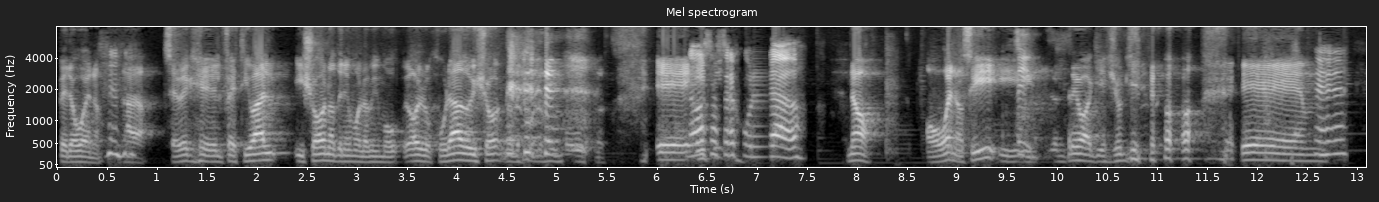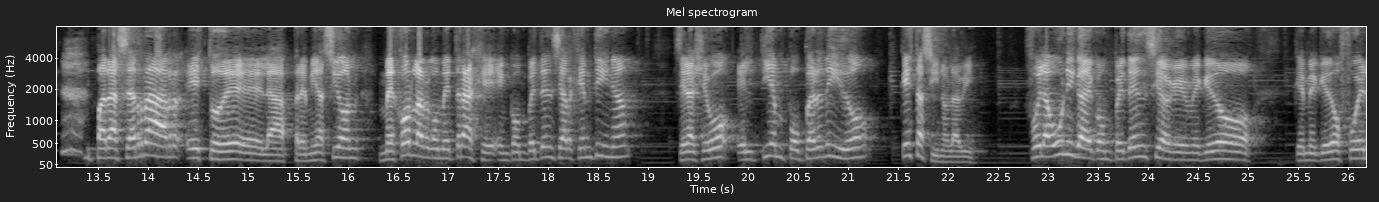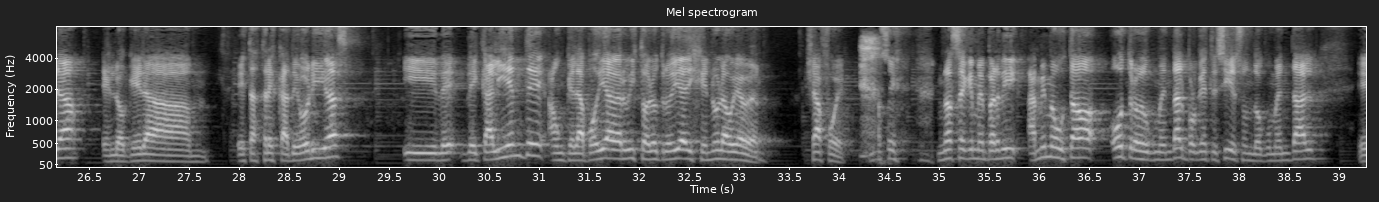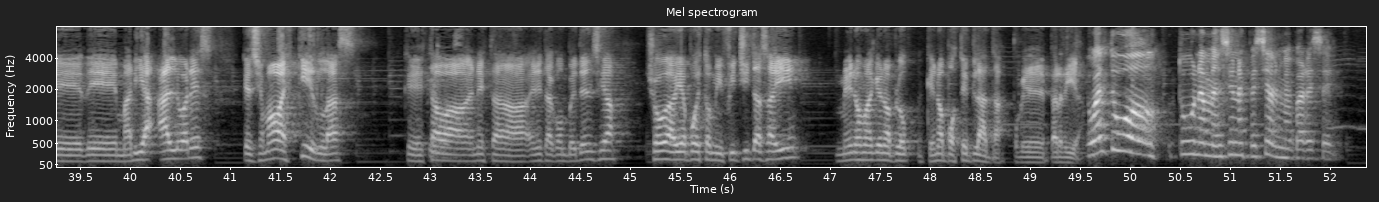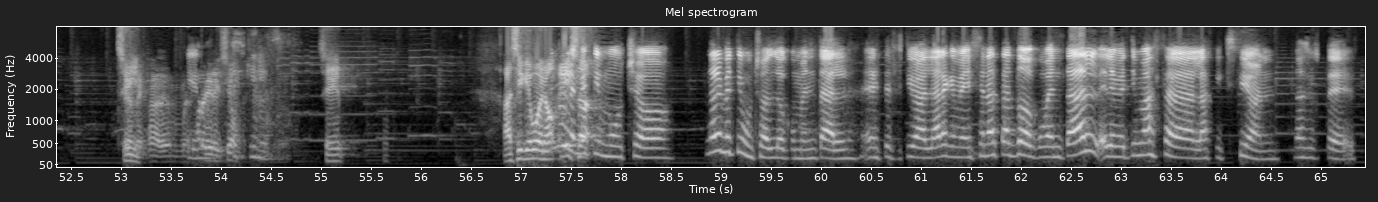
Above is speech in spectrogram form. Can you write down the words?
Pero bueno, nada, se ve que el festival y yo no tenemos lo mismo, o el jurado y yo no tenemos los mismos gustos. Eh, No y- vas a ser jurado. no, o bueno, sí, y Sí. lo entrego a quien yo quiero. Eh, y para cerrar esto de la premiación, mejor largometraje en competencia argentina, se la llevó El tiempo perdido, que esta sí no la vi. fue la única de competencia que me quedó, que me quedó fuera en lo que eran estas tres categorías. Y de, de caliente, aunque la podía haber visto el otro día, dije, no la voy a ver. Ya fue. No sé, no sé qué me perdí. A mí me gustaba otro documental, porque este sí es un documental eh, de María Álvarez, que se llamaba Esquirlas, que estaba en esta, en esta competencia. Yo había puesto mis fichitas ahí, menos mal que no, aplo- que no aposté plata, porque perdía. Igual tuvo, tuvo una mención especial, me parece. Sí, Mejor, mejor dirección. Sí. Así que bueno, no le metí mucho, no le metí mucho al documental en este festival. Ahora que me mencionas tanto documental, le metí más a la ficción. No sé ustedes.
